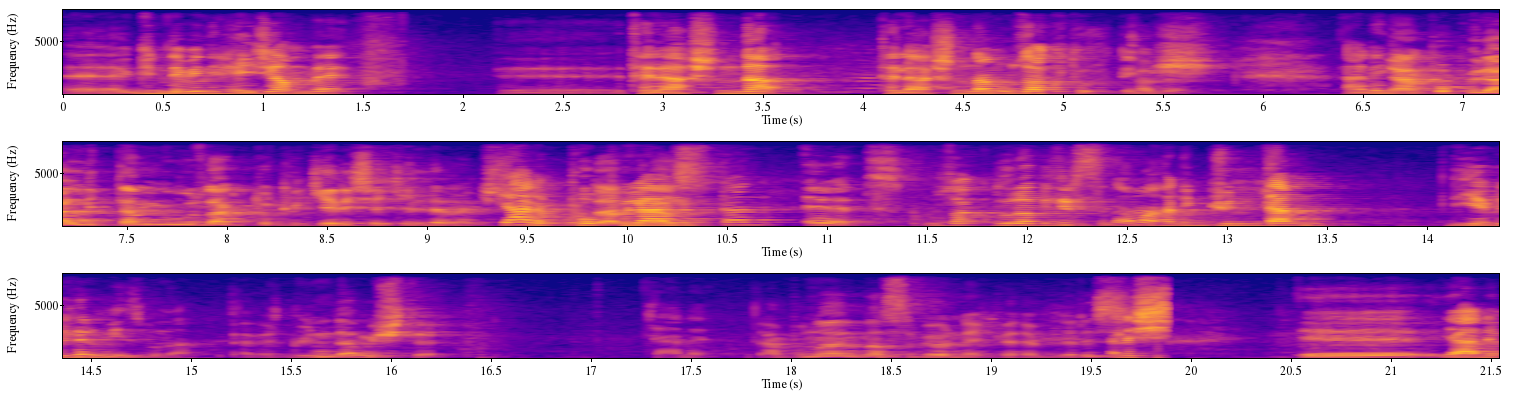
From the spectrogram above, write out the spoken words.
Ee, gündemin heyecan ve e, telaşında telaşından uzak dur demiş. Yani Yani popülerlikten bir uzak dur, bir geri çekil demek istiyorum. yani Burada popülerlikten evet uzak durabilirsin ama hani gündem diyebilir miyiz buna? Biraz, evet, gündem işte. Yani Yani buna nasıl bir örnek verebiliriz? Yani e, yani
